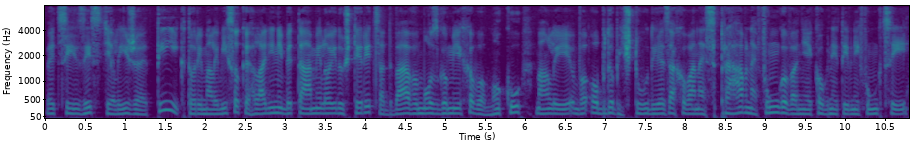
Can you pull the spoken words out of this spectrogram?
Vedci zistili, že tí, ktorí mali vysoké hladiny beta-amyloidu 42 v mozgomiechovom moku, mali v období štúdie zachované správne fungovanie kognitívnych funkcií.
